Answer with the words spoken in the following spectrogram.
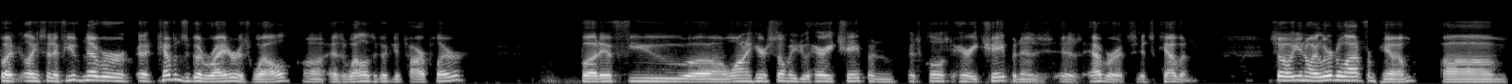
but like I said, if you've never, uh, Kevin's a good writer as well, uh, as well as a good guitar player. But if you uh, want to hear somebody do Harry Chapin as close to Harry Chapin as, as ever, it's it's Kevin. So you know, I learned a lot from him. Um,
